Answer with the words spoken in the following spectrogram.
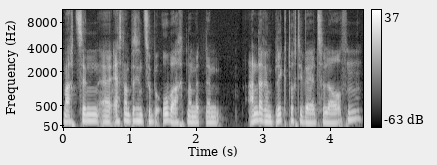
Macht Sinn, äh, erstmal ein bisschen zu beobachten und mit einem anderen Blick durch die Welt zu laufen.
